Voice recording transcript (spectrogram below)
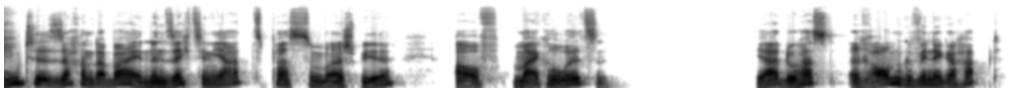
gute Sachen dabei. Einen 16-Yards-Pass zum Beispiel auf Michael Wilson. Ja, du hast Raumgewinne gehabt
